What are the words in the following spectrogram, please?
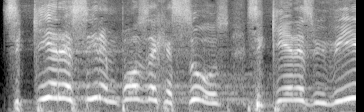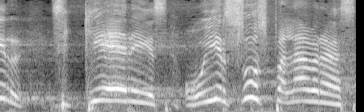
Si quieres ir en pos de Jesús, si quieres vivir, si quieres oír sus palabras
